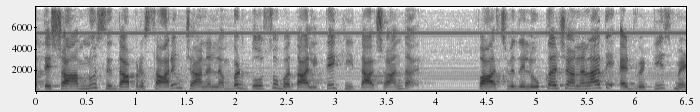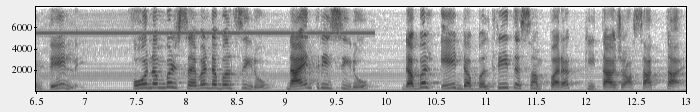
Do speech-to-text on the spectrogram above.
ਅਤੇ ਸ਼ਾਮ ਨੂੰ ਸਿੱਧਾ ਪ੍ਰਸਾਰਣ ਚੈਨਲ ਨੰਬਰ 242 ਤੇ ਕੀਤਾ ਜਾਂਦਾ ਹੈ। ਫਾਸਟਵੇ ਦੇ ਲੋਕਲ ਚੈਨਲਾਂ ਤੇ ਐਡਵਰਟਾਈਜ਼ਮੈਂਟ ਦੇਣ ਲਈ ਫੋਨ ਨੰਬਰ 700933 ਤੇ ਸੰਪਰਕ ਕੀਤਾ ਜਾ ਸਕਦਾ ਹੈ।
